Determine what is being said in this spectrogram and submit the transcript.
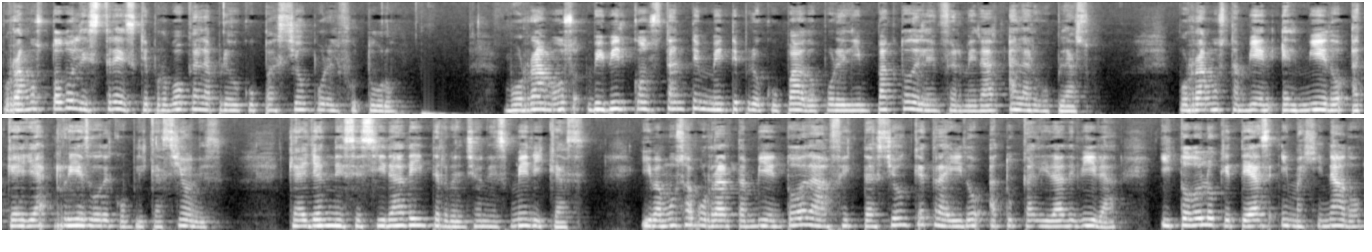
Borramos todo el estrés que provoca la preocupación por el futuro. Borramos vivir constantemente preocupado por el impacto de la enfermedad a largo plazo. Borramos también el miedo a que haya riesgo de complicaciones que haya necesidad de intervenciones médicas y vamos a borrar también toda la afectación que ha traído a tu calidad de vida y todo lo que te has imaginado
